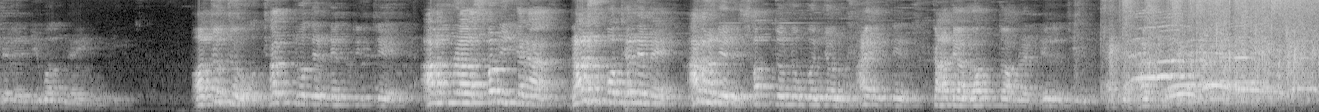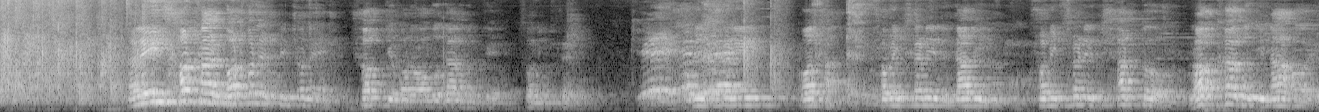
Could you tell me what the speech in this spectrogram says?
ছেলে জীবন দেয়নি। অথচ ছাত্রদের নেতৃত্বে আমরা শ্রমিকেরা রাজপথে নেমে আমাদের সপ্তানব্বই জন ভাইদের তাজা রক্ত আমরা ঢেলেছি তাহলে এই সরকার গঠনের পিছনে সবচেয়ে বড় অবদান হচ্ছে শ্রমিক শ্রেণি শ্রেণির কথা, শ্রমিক শ্রেণির দাবি, শ্রমিক শ্রেণির স্বার্থ রক্ষা যদি না হয়,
